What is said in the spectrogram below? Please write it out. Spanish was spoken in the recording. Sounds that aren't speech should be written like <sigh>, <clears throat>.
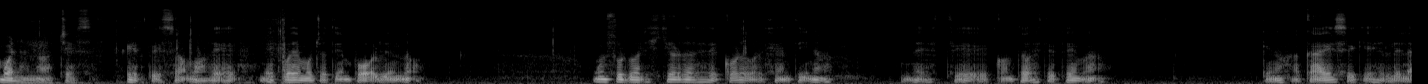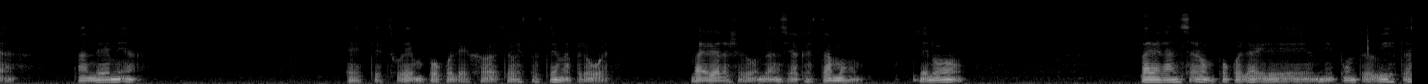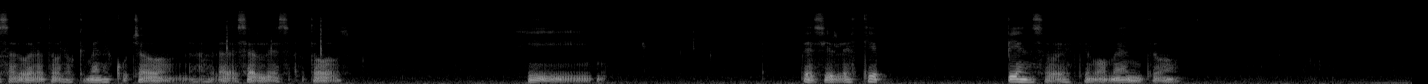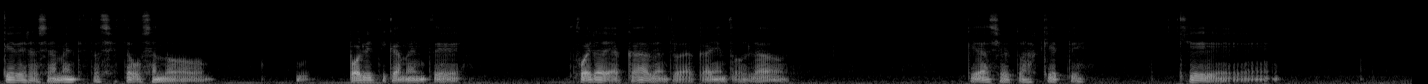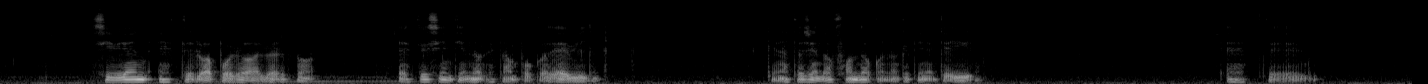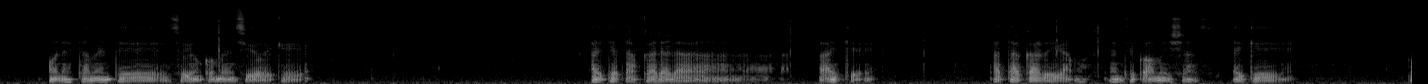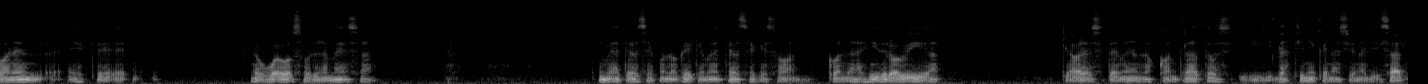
Buenas noches. Este, somos de, después de mucho tiempo volviendo un zurdo a la izquierda desde Córdoba, Argentina, este, con todo este tema que nos acaece, que es el de la pandemia. Este, estuve un poco alejado de todos estos temas, pero bueno, valga la redundancia, acá estamos de nuevo para lanzar un poco al aire mi punto de vista, saludar a todos los que me han escuchado, agradecerles a todos y decirles qué pienso de este momento, que desgraciadamente esto se está usando políticamente fuera de acá, dentro de acá y en todos lados, que da cierto asquete, que si bien este, lo apoyo Alberto, estoy sintiendo que está un poco débil, que no está yendo a fondo con lo que tiene que ir. Este, honestamente soy un convencido de que hay que atacar a la hay que atacar digamos entre comillas hay que poner este los huevos sobre la mesa y meterse con lo que hay que meterse, que son con las hidrovías, que ahora se terminan los contratos y las tiene que nacionalizar.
